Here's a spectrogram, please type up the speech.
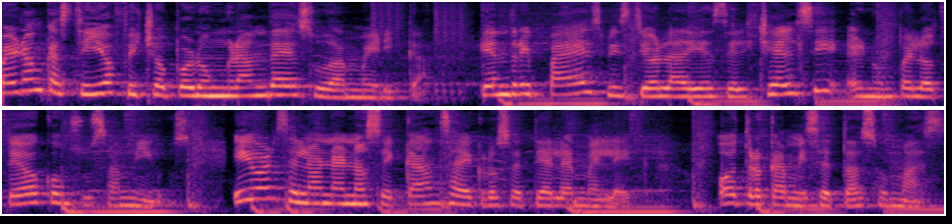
Byron Castillo fichó por un grande de Sudamérica. Kendry Páez vistió la 10 del Chelsea en un peloteo con sus amigos. Y Barcelona no se cansa de crucetear a Emelec. Otro camisetazo más.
